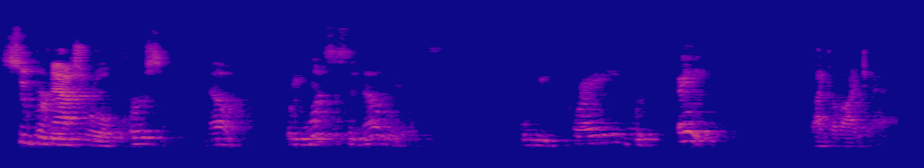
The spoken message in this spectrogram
supernatural person. No. What he wants us to know is when we pray with faith, like Elijah had,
